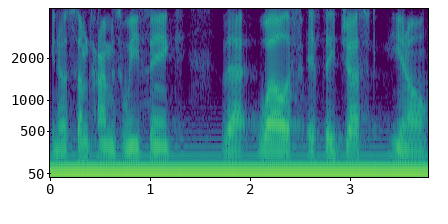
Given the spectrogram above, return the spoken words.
You know, sometimes we think that, well, if, if they just, you know,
